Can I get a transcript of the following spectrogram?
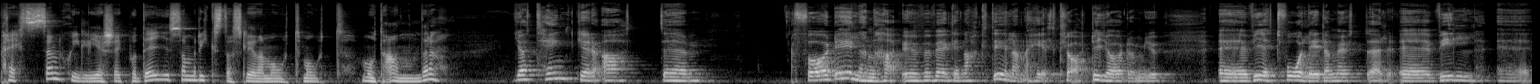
pressen skiljer sig på dig som riksdagsledamot mot, mot andra? Jag tänker att eh, fördelarna överväger nackdelarna helt klart, det gör de ju. Eh, vi är två ledamöter. Eh, vill eh,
